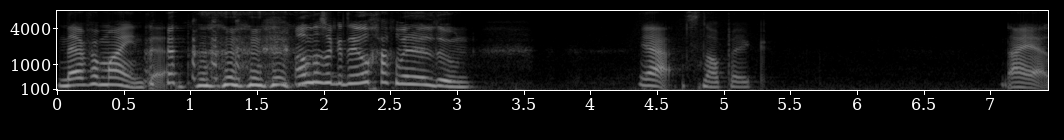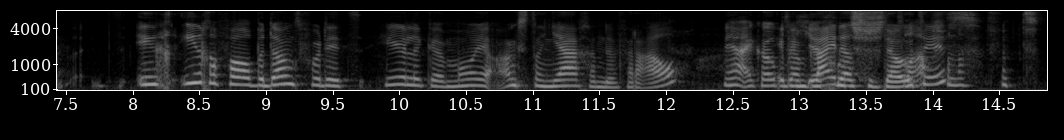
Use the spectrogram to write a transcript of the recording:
Never mind, hè. Anders had ik het heel graag willen doen. ja, snap ik. Nou ja, in ieder geval bedankt voor dit heerlijke, mooie, angstaanjagende verhaal. Ja, ik hoop Ik ben blij dat ze dood is. vanavond.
